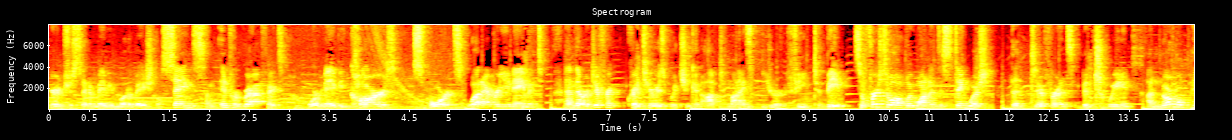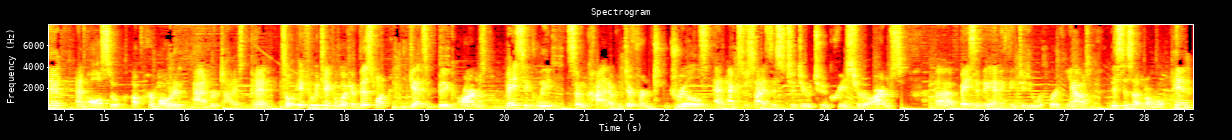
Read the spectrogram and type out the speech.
you're interested in maybe motivational sayings, some infographics, or maybe cars, sports, whatever you name it. And there are different criteria which you can optimize your feed to be. So first of all, we want to distinguish the difference between a normal pin and also a promoted advertised pin. So if we take a look at this one, gets big arms, basically some kind of different drills and exercises to do to increase your arms uh, basically anything to do with working out. This is a normal pin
